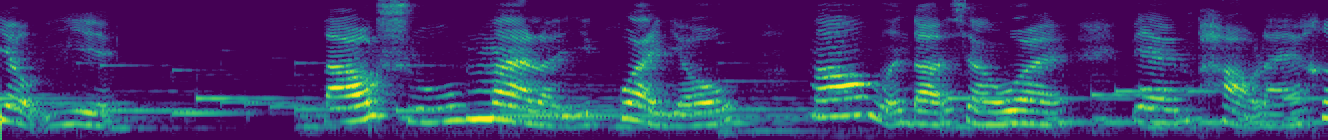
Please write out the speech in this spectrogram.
友谊》。老鼠买了一罐油，猫闻到香味，便跑来和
